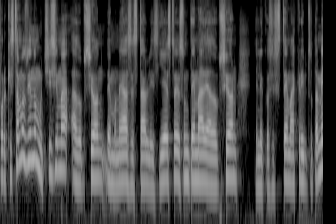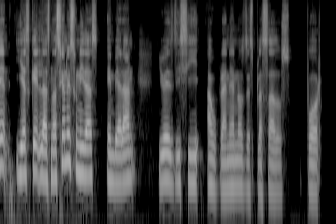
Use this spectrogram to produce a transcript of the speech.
porque estamos viendo muchísima adopción de monedas estables y esto es un tema de adopción del ecosistema cripto también. Y es que las Naciones Unidas enviarán USDC a ucranianos desplazados por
